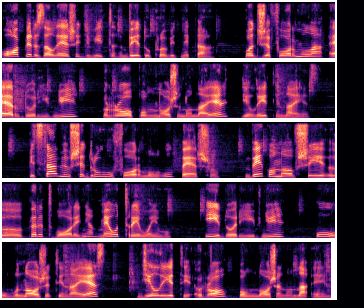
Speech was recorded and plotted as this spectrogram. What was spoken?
опір залежить від виду провідника. Отже, формула R дорівнює ρ помножено на L ділити на S. Підставивши другу формулу у першу, виконавши е, перетворення, ми отримуємо і дорівнює У множити на S ділити ρ помножено на N.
